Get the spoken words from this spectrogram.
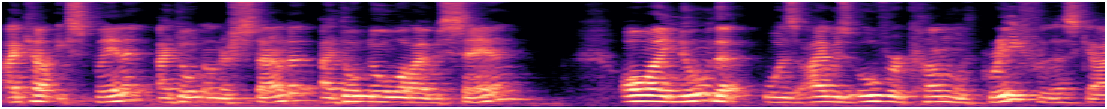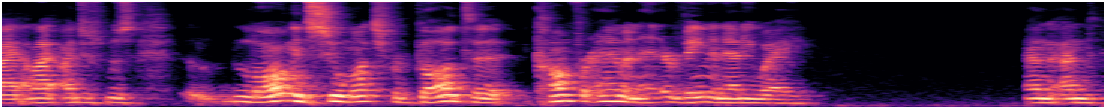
I can't explain it. I don't understand it. I don't know what I was saying. All I know that was I was overcome with grief for this guy, and I, I just was longing so much for God to comfort him and intervene in any way. And and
